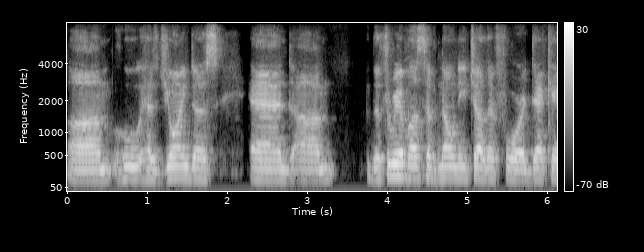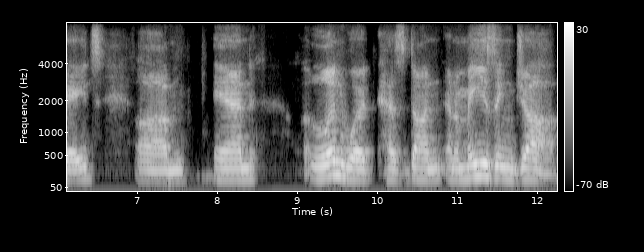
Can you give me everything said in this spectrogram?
um, who has joined us. And um, the three of us have known each other for decades. Um, and Lenwood has done an amazing job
